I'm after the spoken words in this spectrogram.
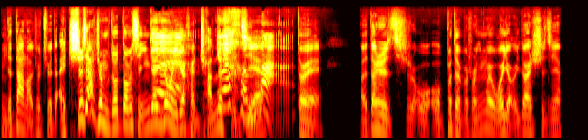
你的大脑就觉得，哎，吃下这么多东西应该用一个很长的时间，对，呃，但是其实我我不得不说，因为我有一段时间，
